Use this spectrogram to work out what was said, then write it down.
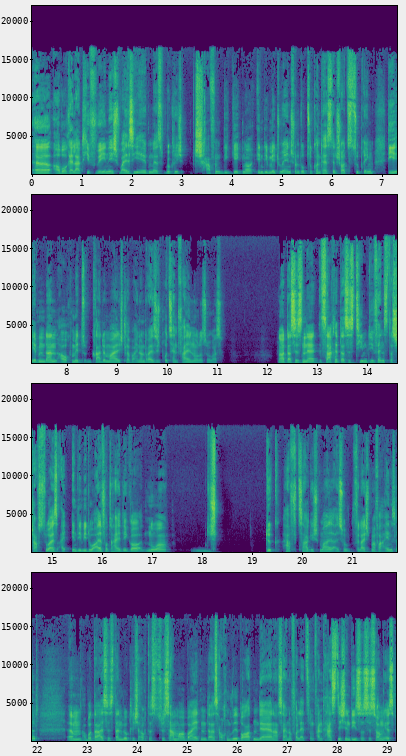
äh, aber relativ wenig, weil sie eben es wirklich schaffen, die Gegner in die Midrange und dort zu Contested Shots zu bringen, die eben dann auch mit gerade mal, ich glaube, 31 Prozent fallen oder sowas. Na, das ist eine Sache, das ist Team Defense, das schaffst du als Individualverteidiger nur stückhaft, sage ich mal, also vielleicht mal vereinzelt. Ähm, aber da ist es dann wirklich auch das Zusammenarbeiten. Da ist auch ein Will Barton, der ja nach seiner Verletzung fantastisch in dieser Saison ist,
